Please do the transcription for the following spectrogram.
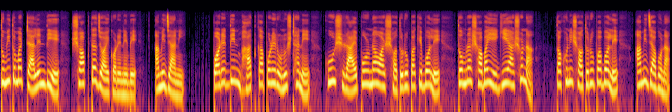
তুমি তোমার ট্যালেন্ট দিয়ে সবটা জয় করে নেবে। আমি জানি। পরের দিন ভাত কাপড়ের অনুষ্ঠানে কুশ রায়পূর্ণাও আর শতরূপাকে বলে, তোমরা সবাই এগিয়ে আসো না? তখনই শতরূপা বলে, আমি যাব না।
